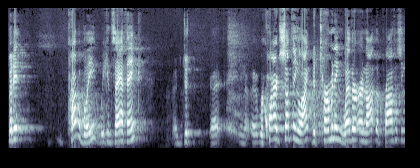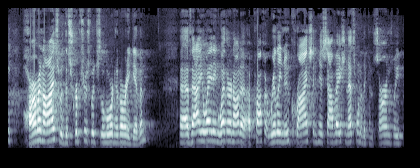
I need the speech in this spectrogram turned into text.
But it probably, we can say, I think, de, uh, you know, required something like determining whether or not the prophecy harmonized with the scriptures which the Lord had already given uh, evaluating whether or not a, a, prophet really knew Christ and his salvation. That's one of the concerns we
